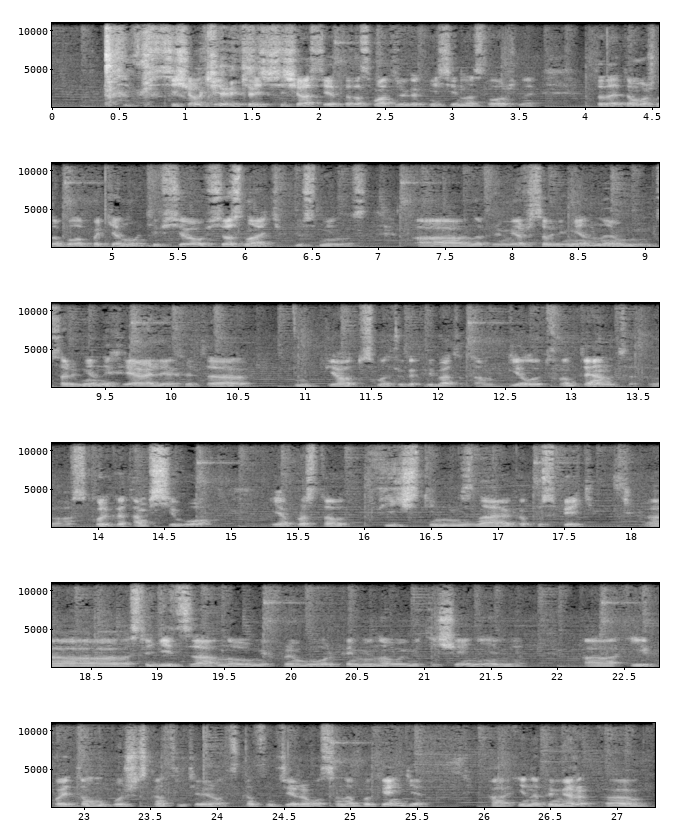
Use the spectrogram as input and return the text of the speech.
Сейчас, okay, okay. Я, сейчас я это рассматриваю как не сильно сложное тогда это можно было потянуть и все, все знать плюс-минус. А, например, в, современном, в современных реалиях это, ну, я вот смотрю, как ребята там делают фронтенд, э, сколько там всего, я просто вот физически не знаю, как успеть э, следить за новыми фреймворками, новыми течениями, э, и поэтому больше сконцентрировался, сконцентрировался на бэкэнде. Э, и, например, э,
